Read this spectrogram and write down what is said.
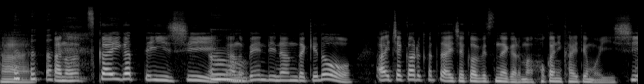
はい、あの使い勝手いいし、うん。あの便利なんだけど愛着ある方は愛着は別にないから、まあ、他に変えてもいいし、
